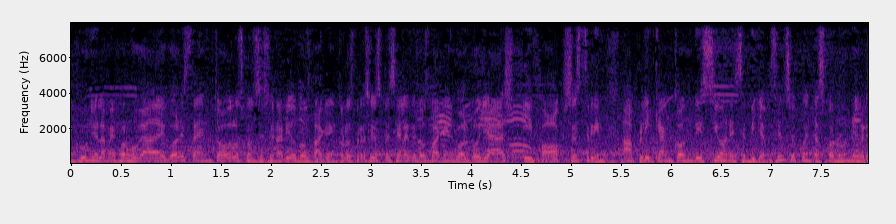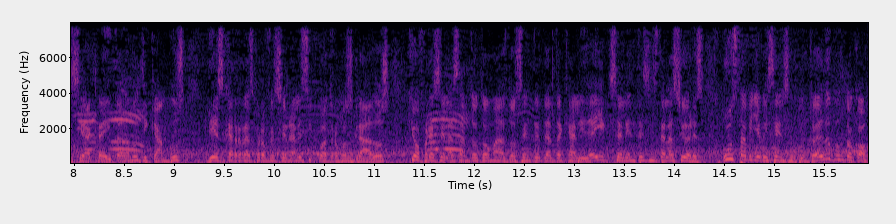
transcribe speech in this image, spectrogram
En junio la mejor jugada de gol está en todos los concesionarios Volkswagen con los precios especiales de Volkswagen Gol, Voyage y Fox Stream. Aplican condiciones. En Villavicencio cuentas con una universidad acreditada multicampus, 10 carreras profesionales y 4 posgrados que ofrece la Santo Tomás, docentes de alta calidad y excelentes instalaciones. Gustavillavicencio.edu.co.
